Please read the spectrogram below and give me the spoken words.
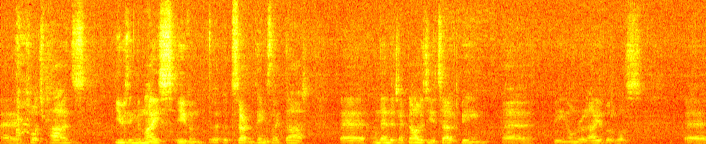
uh, touch pads, using the mice, even uh, certain things like that. Uh, and then the technology itself being uh, being unreliable was, uh,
